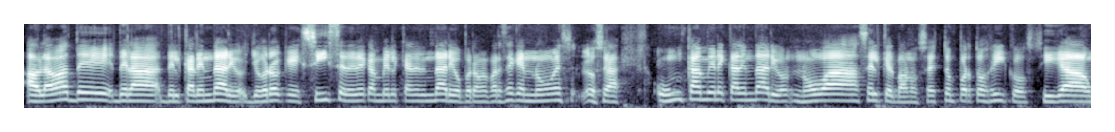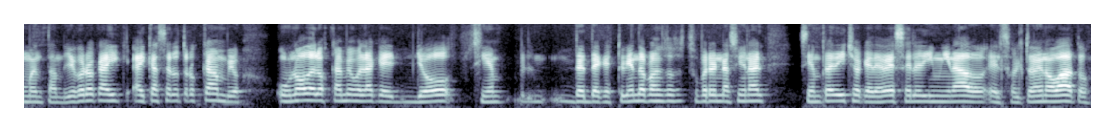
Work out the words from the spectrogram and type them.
Hablabas de, de la, del calendario, yo creo que sí se debe cambiar el calendario, pero me parece que no es, o sea, un cambio en el calendario no va a hacer que el baloncesto en Puerto Rico siga aumentando. Yo creo que hay, hay que hacer otros cambios. Uno de los cambios, ¿verdad? Que yo siempre, desde que estoy viendo el baloncesto superior nacional, siempre he dicho que debe ser eliminado el sorteo de novatos.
